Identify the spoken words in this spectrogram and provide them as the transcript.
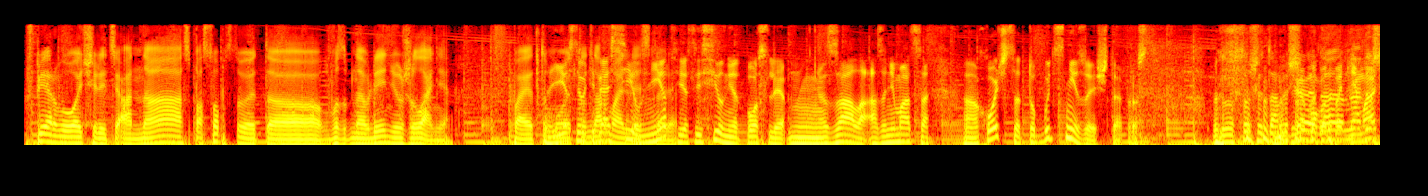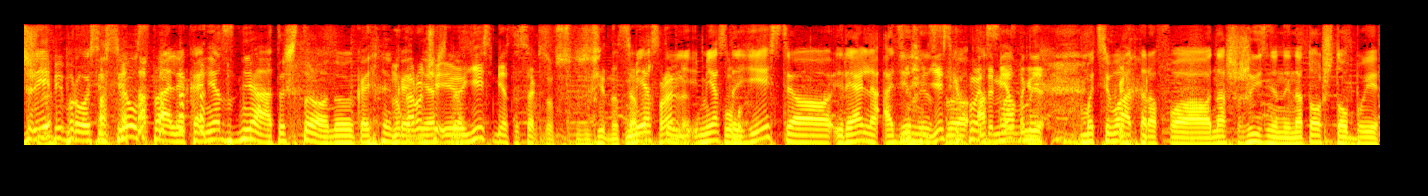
в первую очередь она способствует э, возобновлению желания. Поэтому Если это у тебя сил история. нет, если сил нет после зала, а заниматься э, хочется, то будь снизу, я считаю, просто. Ну, слушай, там Ну, еще надо, надо жребий бросить, все устали, конец дня, ты что? Ну, кон- Ну, короче, конечно. э, есть место сексу в Место, правильно? место есть, э, реально один из э, основных мотиваторов э, наш жизненный на то, чтобы,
